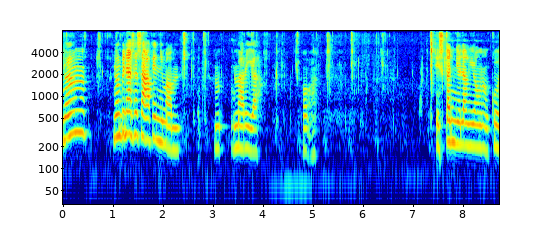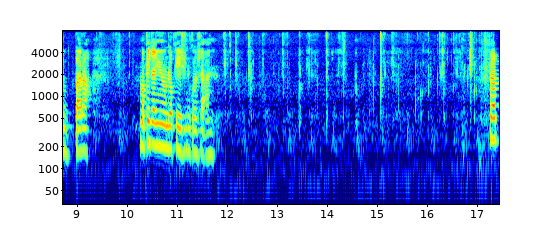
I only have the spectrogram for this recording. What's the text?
ng, nung pinasa sa akin ni Ma'am Maria. Oo. I-scan nyo lang yung code para makita nyo yung location kung saan. Sarap.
